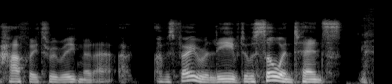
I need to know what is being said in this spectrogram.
halfway through reading it. I, I was very relieved. It was so intense.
